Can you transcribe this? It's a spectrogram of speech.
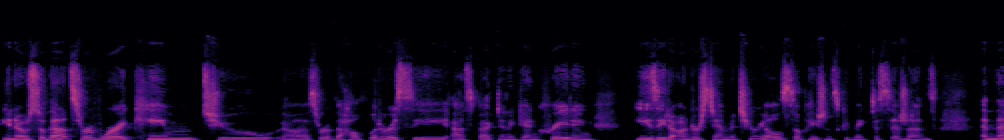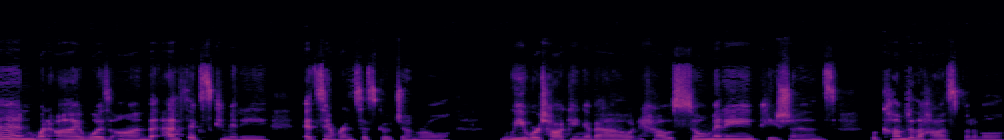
you know so that's sort of where i came to uh, sort of the health literacy aspect and again creating easy to understand materials so patients could make decisions. And then when i was on the ethics committee at san francisco general we were talking about how so many patients would come to the hospital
